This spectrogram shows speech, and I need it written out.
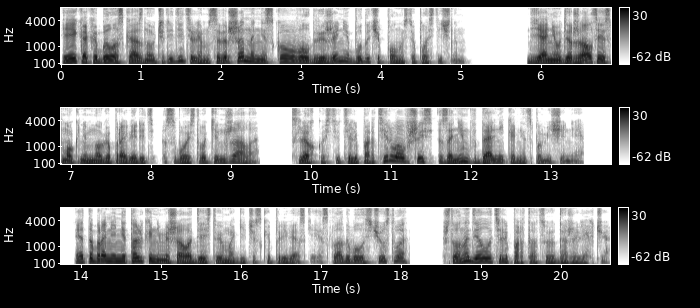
И, как и было сказано учредителем, совершенно не сковывал движение, будучи полностью пластичным. Я не удержался и смог немного проверить свойства кинжала, с легкостью телепортировавшись за ним в дальний конец помещения. Эта броня не только не мешала действию магической привязки, складывалось чувство, что она делала телепортацию даже легче.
